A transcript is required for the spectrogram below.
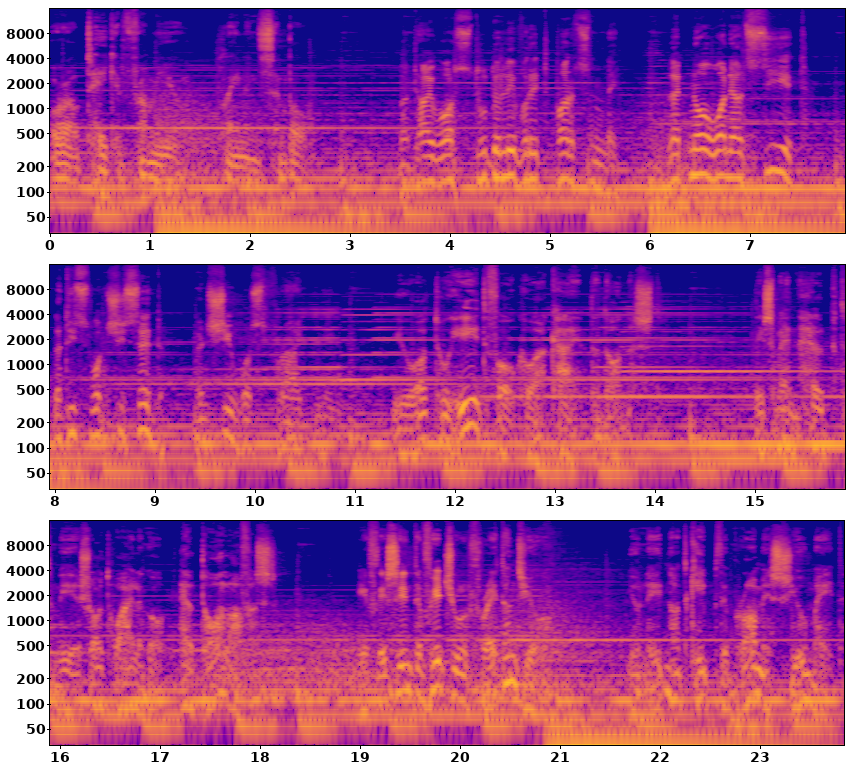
or I'll take it from you. Plain and simple. But I was to deliver it personally. Let no one else see it. That is what she said, and she was frightening. You ought to heed folk who are kind and honest. These men helped me a short while ago, helped all of us. If this individual threatened you, you need not keep the promise you made.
